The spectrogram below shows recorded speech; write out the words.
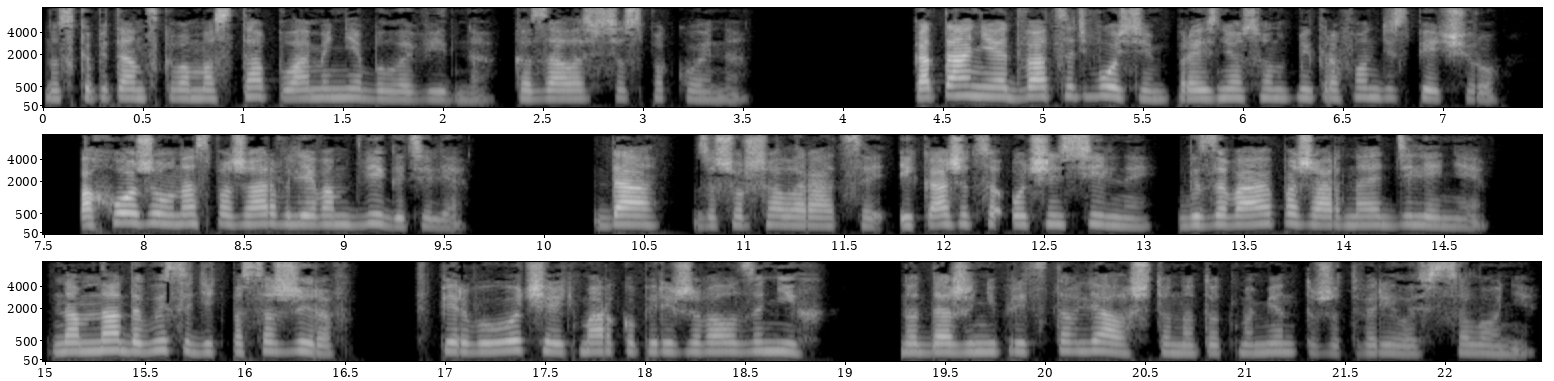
но с капитанского моста пламя не было видно. Казалось, все спокойно. «Катание 28», — произнес он в микрофон диспетчеру. «Похоже, у нас пожар в левом двигателе». «Да», — зашуршала рация, — «и кажется очень сильный. Вызываю пожарное отделение. Нам надо высадить пассажиров. В первую очередь Марко переживал за них, но даже не представлял, что на тот момент уже творилось в салоне.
